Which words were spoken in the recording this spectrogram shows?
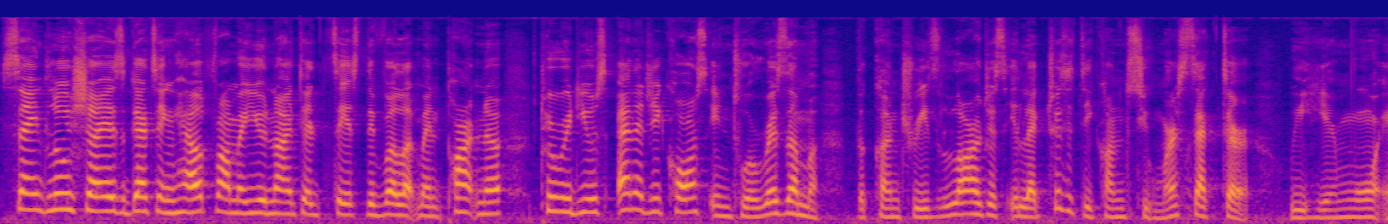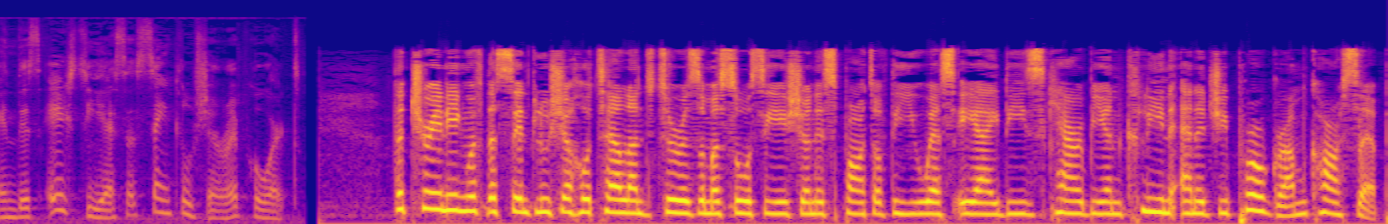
St. Lucia is getting help from a United States development partner to reduce energy costs in tourism, the country's largest electricity consumer sector. We hear more in this HTS St. Lucia report. The training with the St. Lucia Hotel and Tourism Association is part of the USAID's Caribbean Clean Energy Program, CARCEP.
